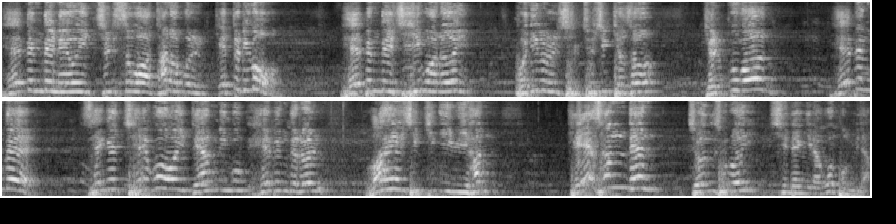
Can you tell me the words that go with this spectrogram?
해병대 내의 질서와 단합을 깨뜨리고 해병대 지휘관의 권위를 실추시켜서 결국은 해병대 세계 최고의 대한민국 해병대를 와해시키기 위한 계산된 전술의 실행이라고 봅니다.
